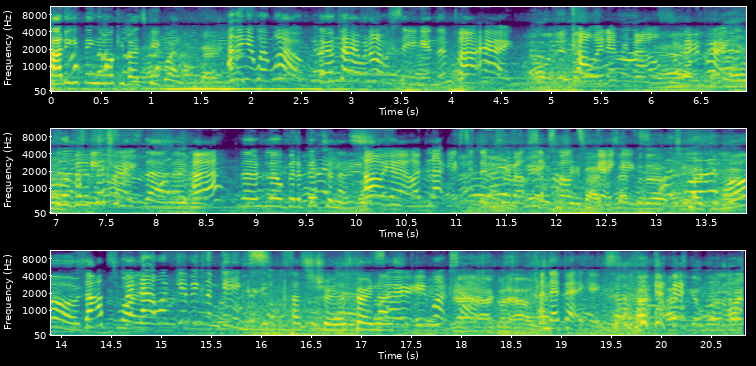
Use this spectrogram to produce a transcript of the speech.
How do you think the Mockingbirds gig went? I think it went well. They were better when I was singing in them, but hey, can't win every battle. They were great. A little bit of Fucking bitterness there, maybe. Huh? There's a little bit of bitterness. Oh yeah, I blacklisted them for about six months from getting gigs. Oh, that's But now I'm giving them gigs. That's true. That's very nice. of it works Yeah, yeah, I got it out. And they're better gigs. I had to get one eye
